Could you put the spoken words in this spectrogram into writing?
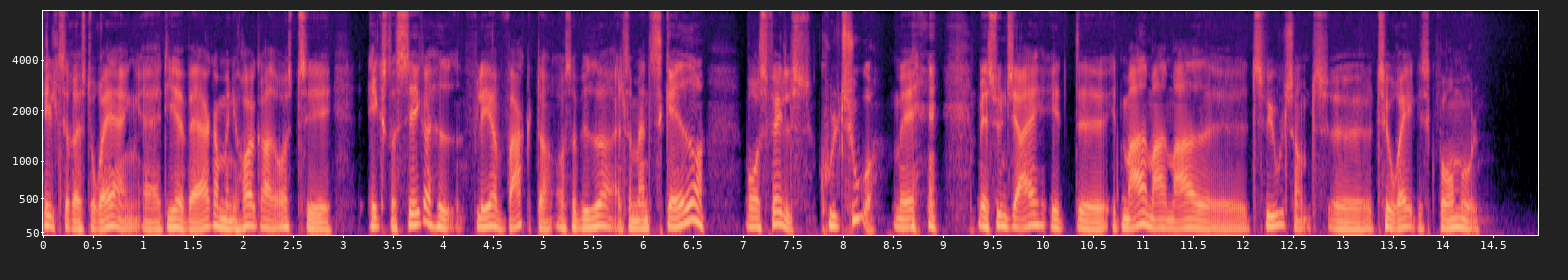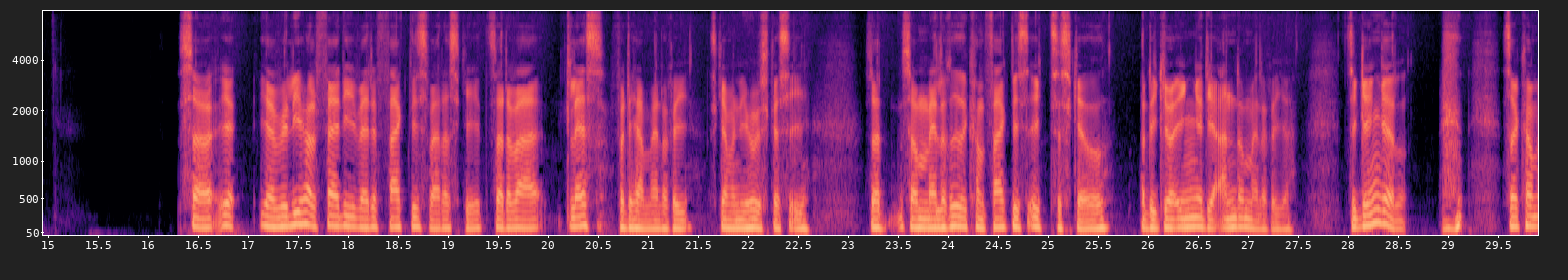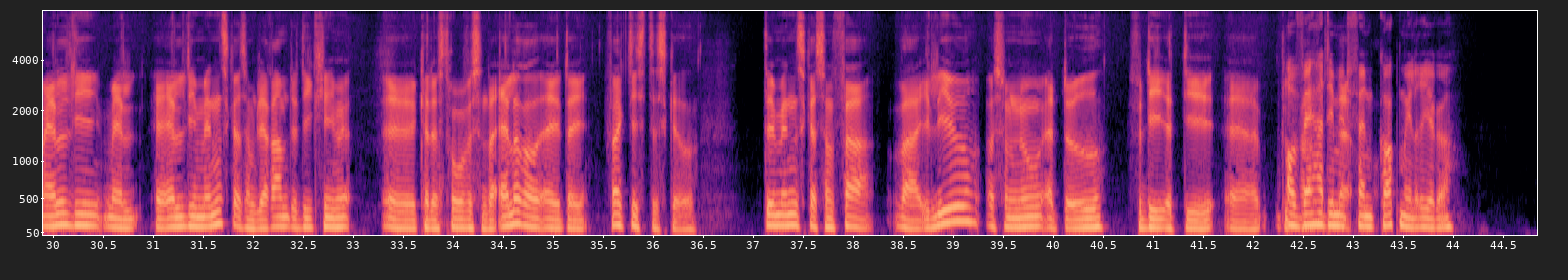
dels til restaurering af de her værker, men i høj grad også til ekstra sikkerhed, flere vagter osv. Altså man skader vores fælles kultur med, med synes jeg, et, øh, et meget, meget, meget øh, tvivlsomt øh, teoretisk formål. Så jeg, jeg vil lige holde fat i, hvad det faktisk var, der skete. Så der var glas for det her maleri, skal man lige huske at sige. Så, så maleriet kom faktisk ikke til skade, og det gjorde ingen af de andre malerier. Til gengæld, så kom alle de, med, alle de mennesker, som bliver ramt af de klimakatastrofer, som der allerede er i dag, faktisk til skade. Det er mennesker, som før var i live, og som nu er døde, fordi at de er... Og hvad har det med et Van Gogh-maleri at gøre?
